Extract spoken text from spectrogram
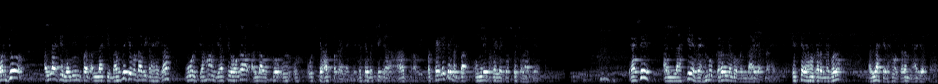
और जो अल्लाह की ज़मीन पर अल्लाह की मर्ज़ी के मुताबिक रहेगा वो जहाँ जैसे होगा अल्लाह उसको उस, उसके हाथ पकड़ लेंगे। जैसे बच्चे का हाथ पकड़ लेते हैं ना उंगली पकड़ लेते उसको चलाते हैं। ऐसे अल्लाह के रहमो करम में वो बंदा आ जाता है। किसके रहमो करम में बोलो? अल्लाह के रहमो करम में आ जाता है।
